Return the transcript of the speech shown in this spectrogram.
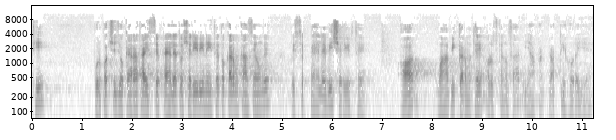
थी। पूर्व पक्षी जो कह रहा था, इससे पहले तो शरीर ही नहीं थे तो कर्म कहाँ से होंगे? तो इससे पहले भी शरीर थे। और वहाँ भी कर्म थे और उसके अनुसार यहाँ पर प्राप्ति हो रही है।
